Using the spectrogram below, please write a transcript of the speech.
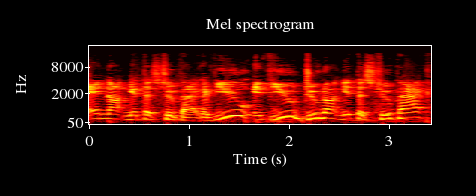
and not get this two-pack. If you if you do not get this two-pack...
